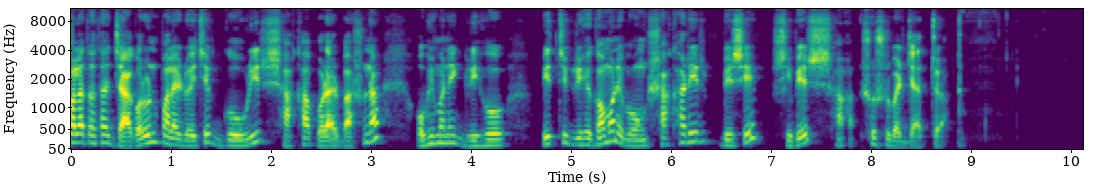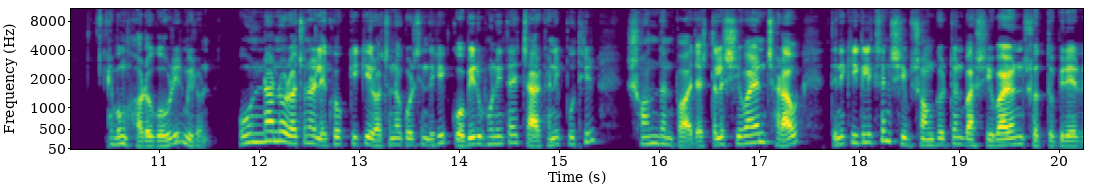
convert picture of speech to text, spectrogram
পালা তথা জাগরণ পালায় রয়েছে গৌরীর শাখা পড়ার বাসনা, অভিমানে গৃহ, পিতৃগৃহে গমন এবং শাখারির বেশে শিবের শ্বশুরবাড়ির যাত্রা এবং হরগৌরীর মিলন। অন্যান্য রচনা লেখক কী কী রচনা করেছেন দেখি। কবির ভণিতায় চারখানি পুঁথির সন্ধান পাওয়া যায়। তাহলে শিবায়ন ছাড়াও তিনি কী লিখছেন? শিব সংকীর্তন বা শিবায়ন সত্যপীরের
